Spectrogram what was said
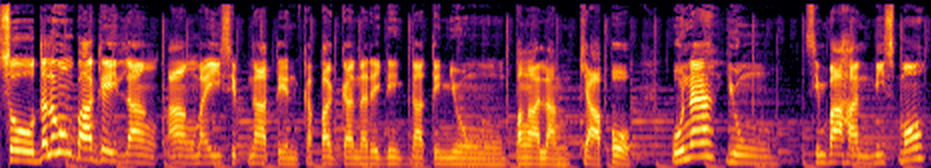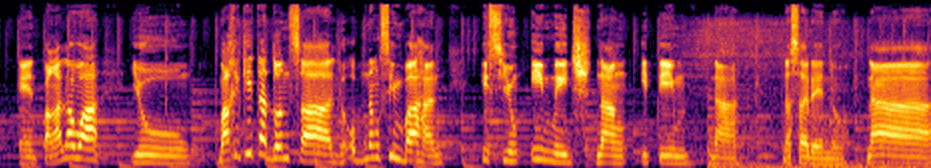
So, dalawang bagay lang ang maisip natin kapag ka narinig natin yung pangalang Quiapo. Una, yung simbahan mismo. And pangalawa, yung makikita doon sa loob ng simbahan is yung image ng itim na Nazareno. Na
